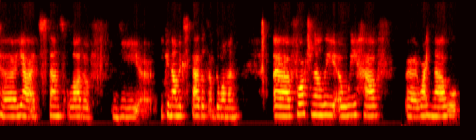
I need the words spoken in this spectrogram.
uh, yeah, it stands a lot of the uh, economic status of the woman. Uh, fortunately, we have right now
